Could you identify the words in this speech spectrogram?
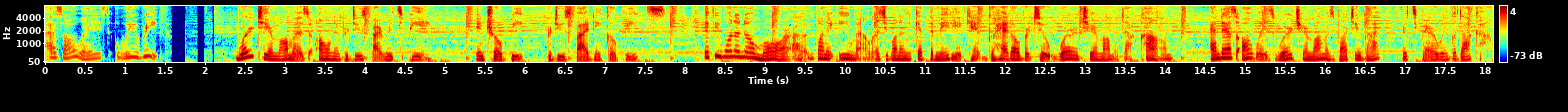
as always, we reap. Word to Your Mama is owned and produced by Ritzy P. Intro beat produced by Nico Beats. If you want to know more, uh, you want to email us, you want to get the media kit, go head over to wordtoyourmama.com. And as always, Word to Your Mama is brought to you by RitzyPeriwinkle.com.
